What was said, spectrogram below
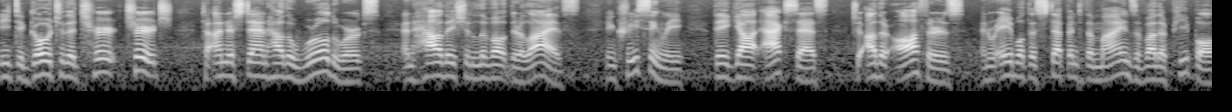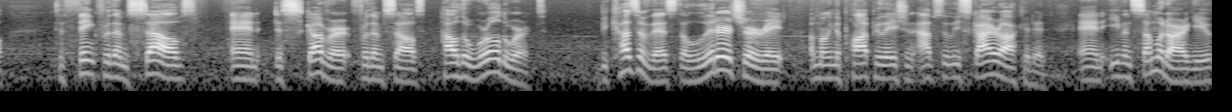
need to go to the church to understand how the world works and how they should live out their lives. Increasingly, they got access to other authors and were able to step into the minds of other people to think for themselves and discover for themselves how the world worked. Because of this, the literature rate among the population absolutely skyrocketed. And even some would argue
